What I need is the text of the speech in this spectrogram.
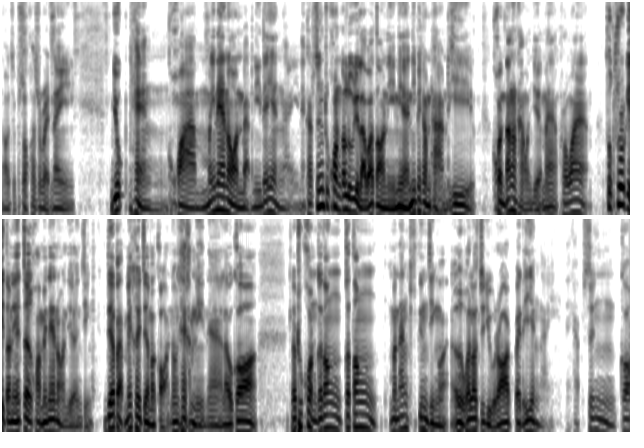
เราจะประสบความสำเร็จในยุคแห่งความไม่แน่นอนแบบนี้ได้ยังไงนะครับ ซึ่งทุกคนก็รู้อยู่แล้วว่าตอนนี้เนี่ยนี่เป็นคำถามที่คนตั้งคำถามกันเยอะมาก เพราะว่าทุกธุรกิจตอนนี้เจอความไม่แน่นอนเยอะจริงๆเยอะแบบไม่เคยเจอมาก่อนต้องใช้คำนี้นะแล้วก็ แล้วทุกคนก็ต้องก็ต้องมานั่งคิดจริงๆว่าเออว่าเราจะอยู่รอดไปได้ยังไงนะครับ ซึ่งก็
